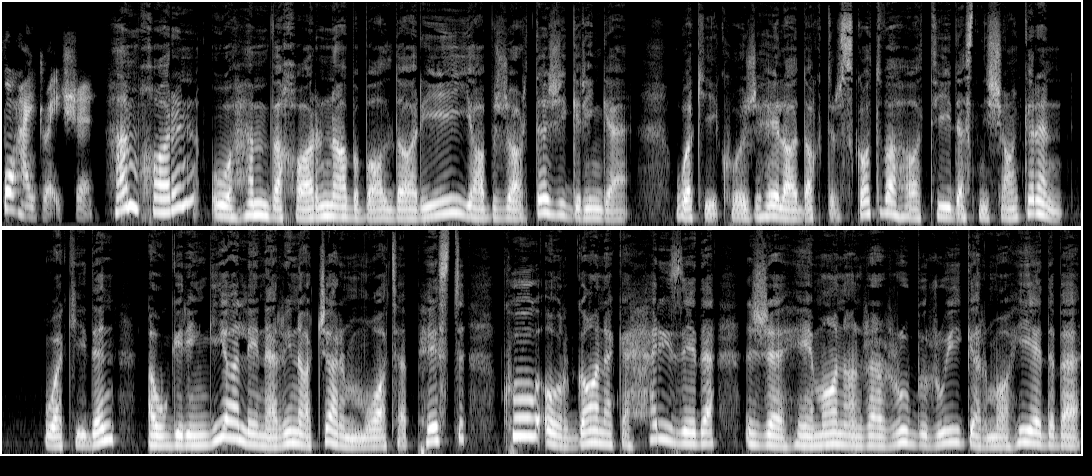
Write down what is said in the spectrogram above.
for hydration. هم خارن و هم و خارنا به بالداری یا بجارته جی گرینگه وکی کوجهلا دکتر سکوت و هاتی دست نشان کرن. وکیدن او گرینگیا لینرینا چرم واتا پست کو ارگانک هری زیده جه هیمانان را روب روی گرماهی دبه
